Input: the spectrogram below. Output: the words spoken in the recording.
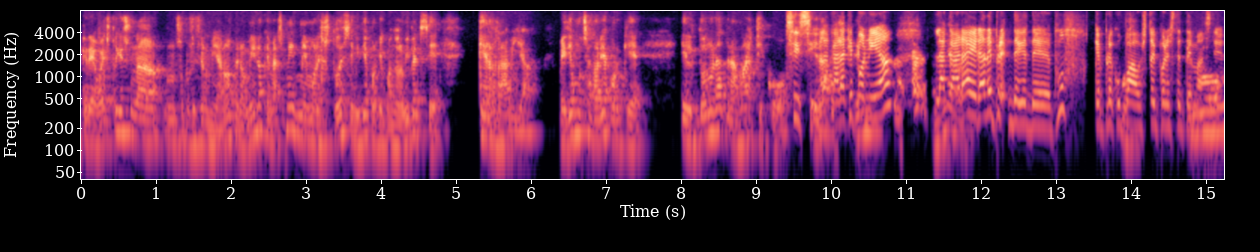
creo, esto ya es una, una suposición mía, ¿no? Pero a mí lo que más me, me molestó de ese vídeo, porque cuando lo vi pensé, qué rabia. Me dio mucha rabia porque el tono era dramático. Sí, sí, la cara que ponía, la cara la era de, de, de, uf, qué preocupado estoy por este tema, Tengo, sí.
